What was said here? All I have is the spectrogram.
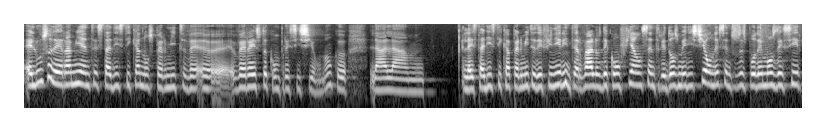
el uso de herramientas estadísticas nos permite ver, ver esto con precisión, la la estadística permite definir intervalos de confianza entre dos mediciones, entonces podemos decir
